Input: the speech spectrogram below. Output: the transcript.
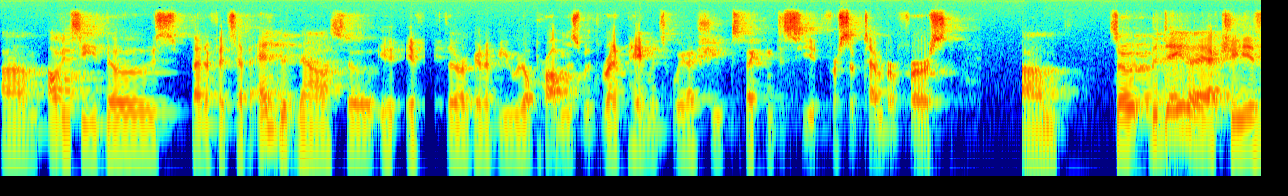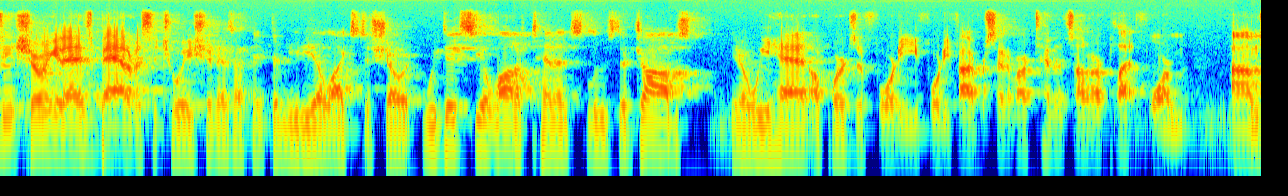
Um, obviously, those benefits have ended now, so if, if, there are going to be real problems with rent payments, we're actually expecting to see it for September 1st. Um, so the data actually isn't showing it as bad of a situation as I think the media likes to show it. We did see a lot of tenants lose their jobs. You know, we had upwards of 40, 45% of our tenants on our platform um,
